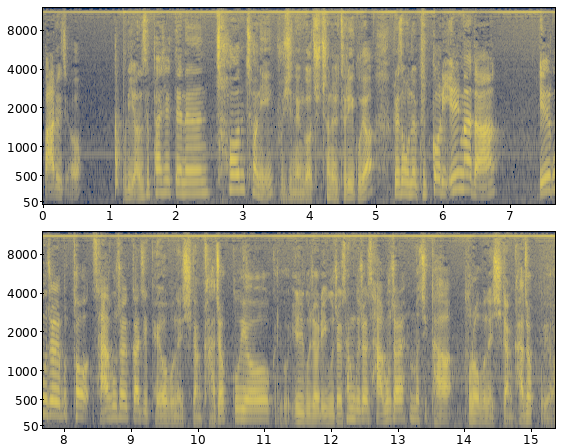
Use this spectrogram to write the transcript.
빠르죠. 우리 연습하실 때는 천천히 부시는 거 추천을 드리고요. 그래서 오늘 국거리 1마당 1구절부터 4구절까지 배워보는 시간 가졌고요. 그리고 1구절, 2구절, 3구절, 4구절 한 번씩 다 불어보는 시간 가졌고요.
